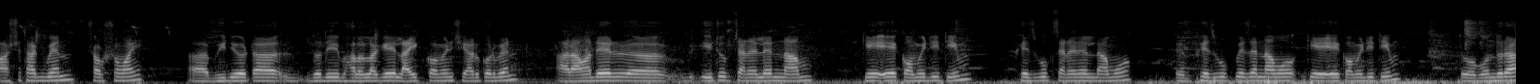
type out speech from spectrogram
পাশে থাকবেন সব সময় ভিডিওটা যদি ভালো লাগে লাইক কমেন্ট শেয়ার করবেন। আর আমাদের ইউটিউব চ্যানেলের নাম K A comedy team Facebook চ্যানেলের নামও ফেসবুক পেজের নামও কে এ কমেডি টিম তো বন্ধুরা,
